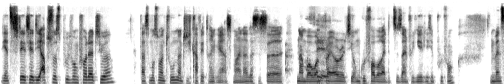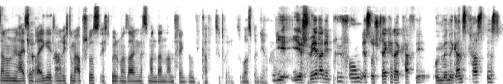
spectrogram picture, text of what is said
jetzt steht hier die Abschlussprüfung vor der Tür. Was muss man tun? Natürlich Kaffee trinken erstmal, ne? Das ist äh, Number One. Priority, um gut vorbereitet zu sein für jegliche Prüfung. Und wenn es dann um den heißen Ja, Brei geht in. Richtung Abschluss, ich würde mal sagen, dass man dann anfängt, irgendwie Kaffee zu trinken. So war es bei mir. Und je, je schwerer die Prüfung, desto stärker der Kaffee. Und wenn du ganz krass bist,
